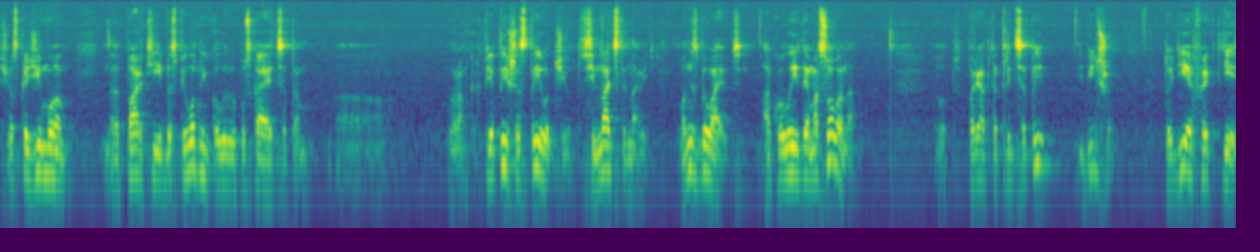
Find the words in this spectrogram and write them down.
що, скажімо, е, партії безпілотників, коли випускаються там в рамках 5-6 от, чи от 17 навіть, вони збиваються. А коли йде масована, от, порядка 30 і більше, тоді ефект є.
